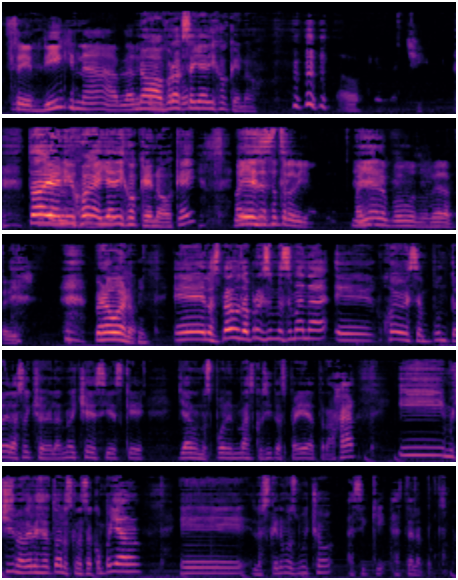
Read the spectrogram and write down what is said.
se digna a hablar no, con Broxa ya dijo que no. Ah. Todavía No, ni no, juega, no. ya dijo que no, ¿ok? Mañana es Este, otro día. Mañana lo podemos volver a pedir. Pero bueno, eh, los esperamos la próxima semana, eh, jueves en punto de las 8 de la noche, si es que ya no nos ponen más cositas para ir a trabajar. Y muchísimas gracias a todos los que nos acompañaron. Eh, los queremos mucho, así que hasta la próxima.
